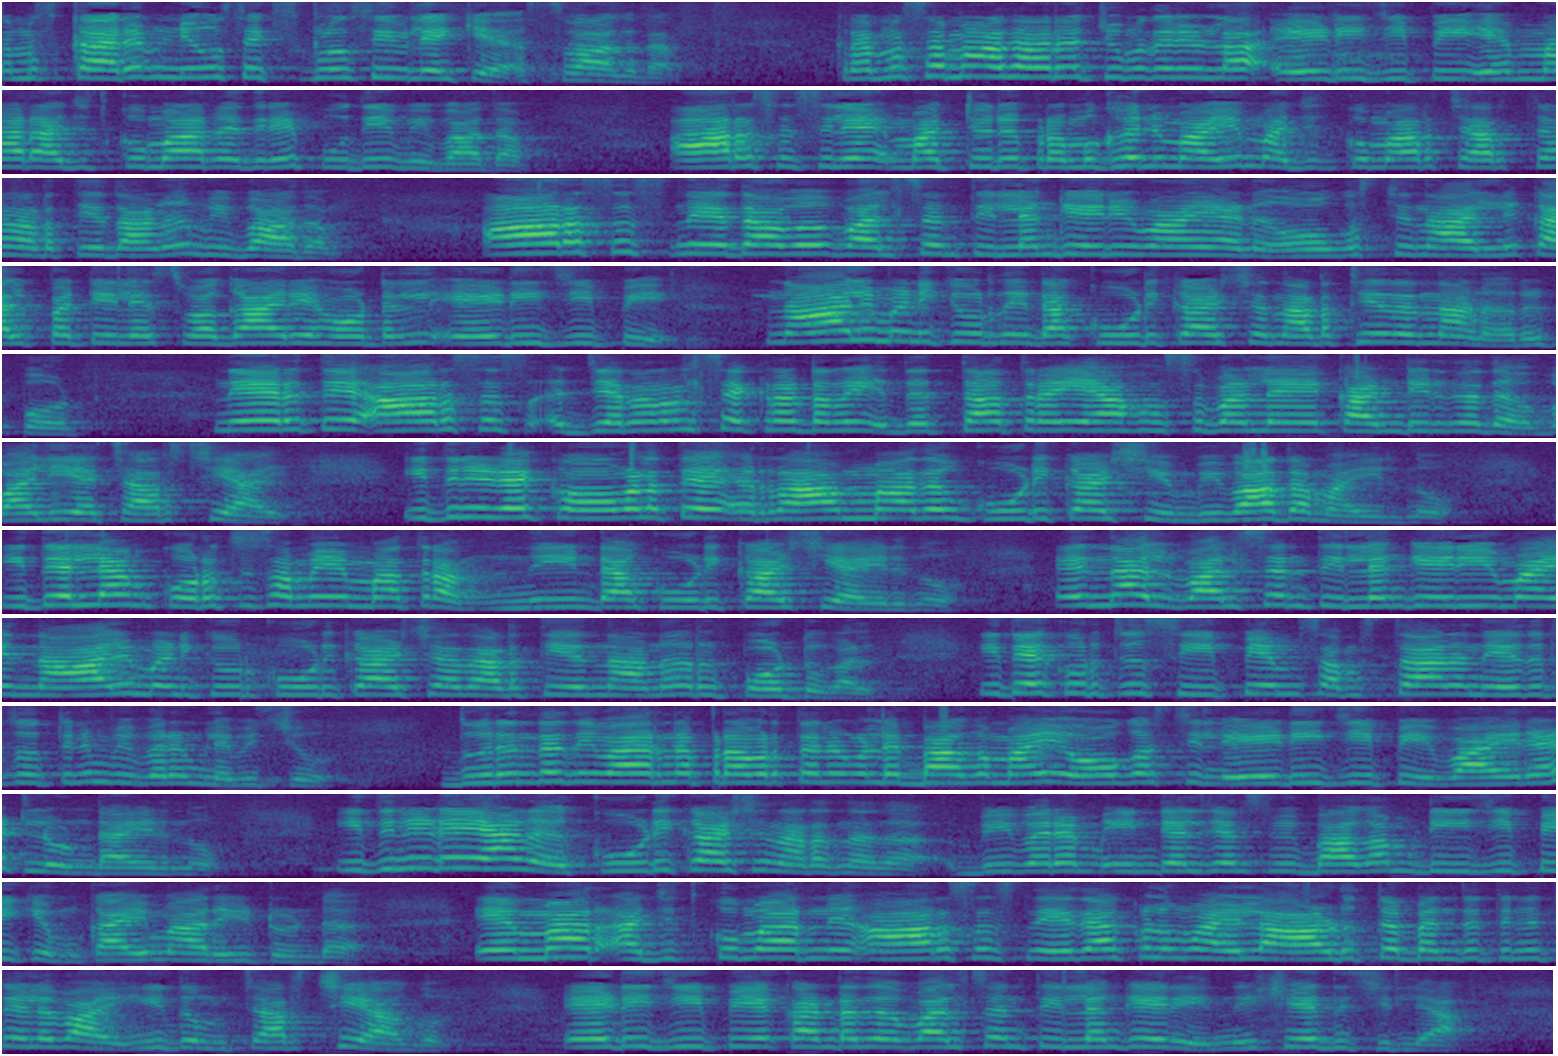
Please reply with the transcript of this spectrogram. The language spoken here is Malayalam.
നമസ്കാരം. ന്യൂസ് എക്സ്ക്ലൂസീവിലേക്ക് സ്വാഗതം. ക്രമസമാധാന ചുമതലയുള്ള A D G P M R Ajith കുമാറിനെതിരെ പുതിയ വിവാദം. ആർ എസ് എസിലെ മറ്റൊരു പ്രമുഖനുമായും അജിത് കുമാർ ചർച്ച നടത്തിയതാണ് വിവാദം. ആർ എസ് എസ് നേതാവ് വത്സൻ തില്ലങ്കേരിയുമായാണ് ഓഗസ്റ്റ് നാലിന് കൽപ്പറ്റയിലെ സ്വകാര്യ ഹോട്ടലിൽ എ ഡി ജി പി നാല് മണിക്കൂർ നീണ്ട കൂടിക്കാഴ്ച നടത്തിയതെന്നാണ് റിപ്പോർട്ട്. നേരത്തെ R S S general secretary Dattatreya ഹൊസബള്ളയെ കണ്ടിരുന്നത് വലിയ ചർച്ചയായി. ഇതിനിടെ കോവളത്തെ റാം മാധവ് കൂടിക്കാഴ്ചയും വിവാദമായിരുന്നു. ഇതെല്ലാം കുറച്ചു സമയം മാത്രം നീണ്ട കൂടിക്കാഴ്ചയായിരുന്നു. എന്നാൽ വത്സൻ തില്ലങ്കേരിയുമായി നാല് മണിക്കൂർ കൂടിക്കാഴ്ച നടത്തിയെന്നാണ് റിപ്പോർട്ടുകൾ. ഇതേക്കുറിച്ച് സി പി എം സംസ്ഥാന നേതൃത്വത്തിനും വിവരം ലഭിച്ചു. ദുരന്ത നിവാരണ പ്രവർത്തനങ്ങളുടെ ഭാഗമായി ഓഗസ്റ്റിൽ എ ഡി ജി പി വയനാട്ടിലുണ്ടായിരുന്നു. ഇതിനിടെയാണ് കൂടിക്കാഴ്ച നടന്നത്. വിവരം ഇന്റലിജൻസ് വിഭാഗം ഡി ജി പിക്കും കൈമാറിയിട്ടുണ്ട്. എം ആർ അജിത് കുമാറിന് ആർ എസ് എസ് നേതാക്കളുമായുള്ള അടുത്ത ബന്ധത്തിന് തെളിവായി ഇതും ചർച്ചയാകും. എ ഡി ജി പിയെ കണ്ടത് വത്സൻ തില്ലങ്കേരി നിഷേധിച്ചില്ല.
